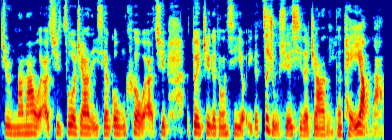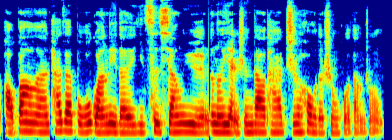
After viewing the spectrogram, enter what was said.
就是妈妈，我要去做这样的一些功课，我要去对这个东西有一个自主学习的这样的一个培养吧。好棒啊！他在博物馆里的一次相遇，就能延伸到他之后的生活当中。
